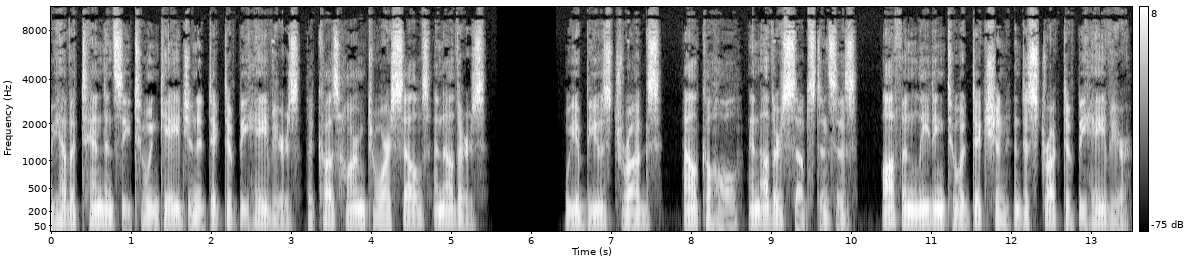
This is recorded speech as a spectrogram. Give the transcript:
We have a tendency to engage in addictive behaviors that cause harm to ourselves and others. We abuse drugs, alcohol, and other substances, often leading to addiction and destructive behavior.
